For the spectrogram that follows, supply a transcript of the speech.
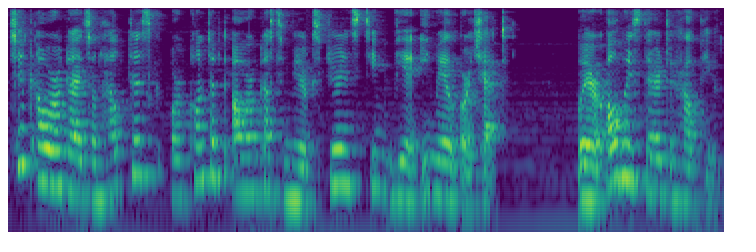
check our guides on Help Desk or contact our customer experience team via email or chat. We are always there to help you.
